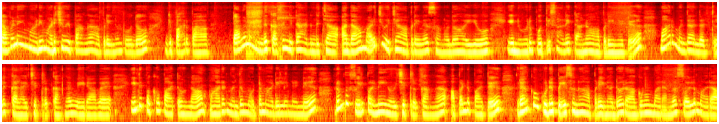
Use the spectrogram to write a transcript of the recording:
டவலையும் மாடி மடித்து வைப்பாங்க அப்படின்னு போதோ இங்கே பாருப்பா டவலை வந்து கசங்கிட்டா இருந்துச்சா? அதான் மடிச்சு வச்சேன் அப்படின்னு சொன்னதும் ஐயோ இன்னொரு புத்திசாலித்தானோ அப்படின்னுட்டு மாறன் வந்து அந்த இடத்துல கலாய்ச்சிட்டு இருக்காங்க வீராவை. இந்த பக்கம் பார்த்தோன்னா மாறன் வந்து மொட்டை மாடியில் நின்று ரொம்ப ஃபீல் பண்ணி யோசிச்சுட்டு இருக்காங்க. அப்படின்னு பார்த்து ராகவ் கூட பேசணும் அப்படின்னதும் ராகவும் வராங்க. சொல்லு மாறா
